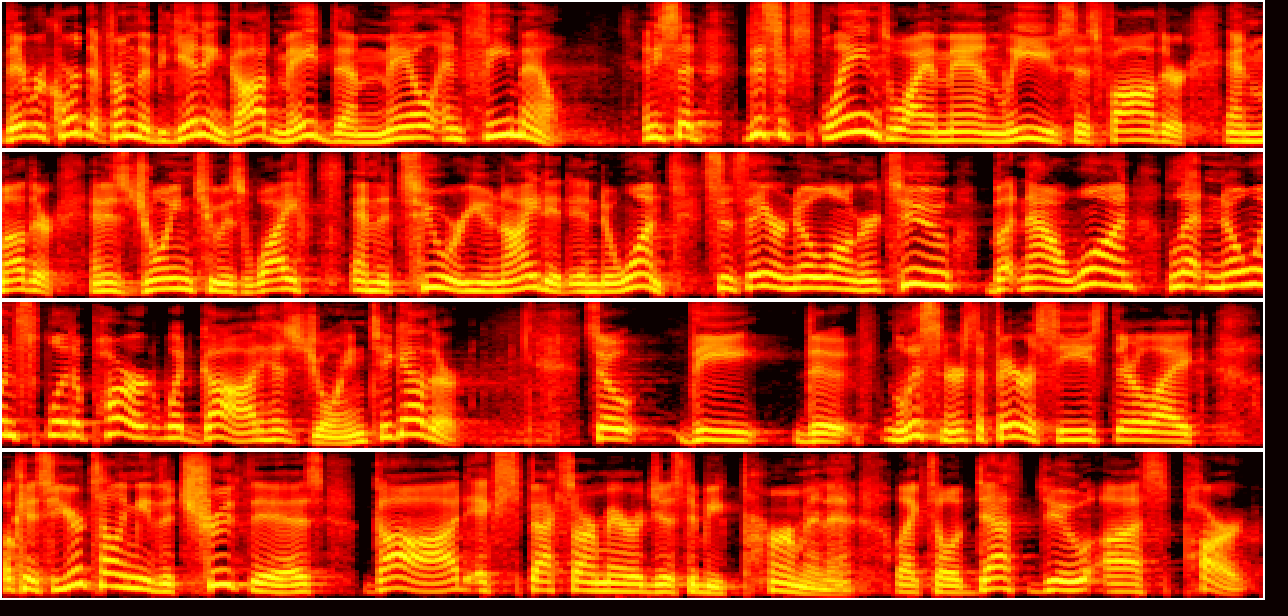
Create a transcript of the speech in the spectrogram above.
They record that from the beginning, God made them male and female. And he said, This explains why a man leaves his father and mother and is joined to his wife, and the two are united into one. Since they are no longer two, but now one, let no one split apart what God has joined together. So the, the listeners, the Pharisees, they're like, okay, so you're telling me the truth is God expects our marriages to be permanent, like till death do us part.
